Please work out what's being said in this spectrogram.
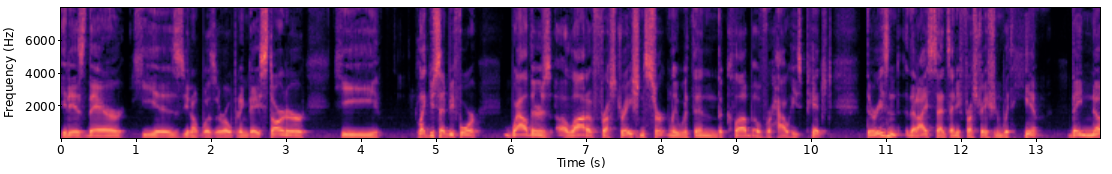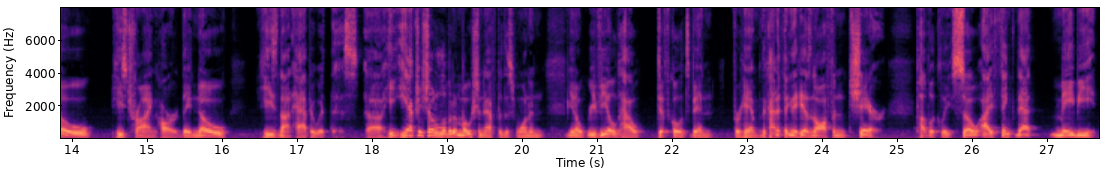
it is there. He is, you know, was their opening day starter. He, like you said before, while there's a lot of frustration certainly within the club over how he's pitched, there isn't that I sense any frustration with him. They know he's trying hard. They know he's not happy with this. Uh, he, he actually showed a little bit of emotion after this one and, you know, revealed how difficult it's been for him, the kind of thing that he doesn't often share publicly. So I think that maybe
